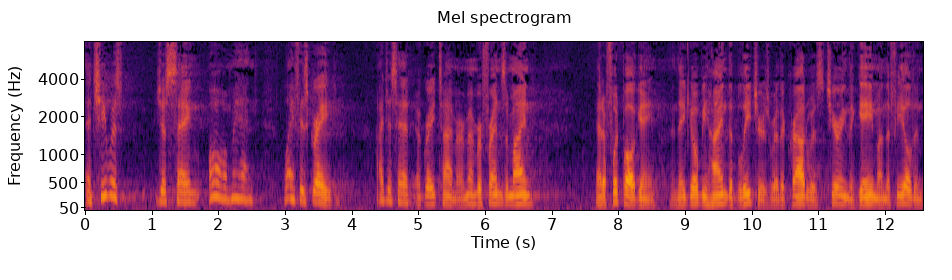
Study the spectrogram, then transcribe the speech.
And she was just saying, Oh man, life is great. I just had a great time. I remember friends of mine at a football game, and they'd go behind the bleachers where the crowd was cheering the game on the field, and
